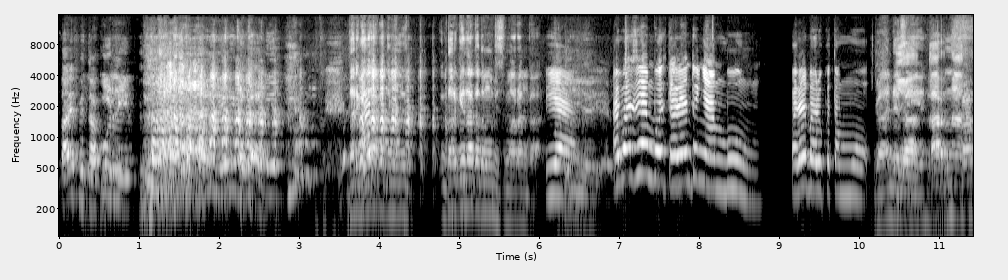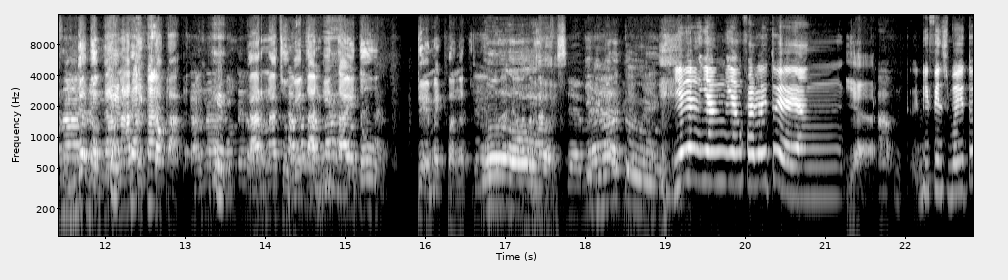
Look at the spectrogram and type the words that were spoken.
Tapi beda kulit. Ntar kita ketemu ntar kita ketemu di Semarang kak. Iya. Apa sih yang buat kalian tuh nyambung? Padahal baru ketemu. Gak ada Ya sih. karena enggak dong karena TikTok, Kak. karena konten Karena jogetan kita itu demek banget. Wow. Kayak gimana tuh? Iya yang yang yang viral itu ya yang Ya. di Vince Boy itu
